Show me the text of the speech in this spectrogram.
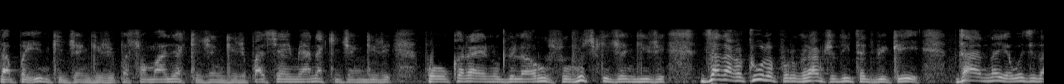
دا په هند کې جنګېږي، په سومالیا کې جنګېږي، په اسیای میانه کې جنګېږي، په اوکراین او بلاروس او روس کې جنګېږي، دا دغه ټوله پروګرام چې دوی تطبیقوي، دا نه یوازې د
